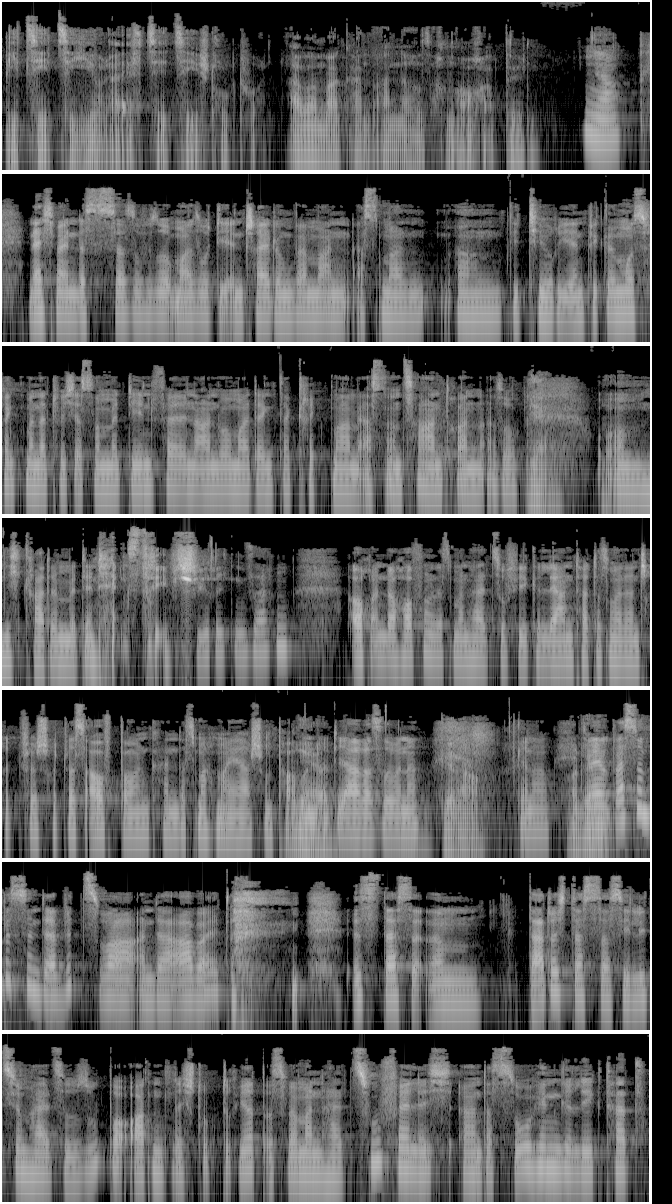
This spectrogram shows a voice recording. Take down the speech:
BCC oder FCC Strukturen. Aber man kann andere Sachen auch abbilden. Ja, ja ich meine, das ist ja sowieso immer so die Entscheidung, wenn man erstmal ähm, die Theorie entwickeln muss, fängt man natürlich erstmal mit den Fällen an, wo man denkt, da kriegt man am ersten einen Zahn dran. Also ja. um, nicht gerade mit den extrem schwierigen Sachen. Auch in der Hoffnung, dass man halt so viel gelernt hat, dass man dann Schritt für Schritt was aufbauen kann. Das macht man ja schon ein paar ja. hundert Jahre so, ne? Genau. Genau. Wenn, was so ein bisschen der Witz war an der Arbeit, ist, dass ähm, dadurch, dass das Silizium halt so super ordentlich strukturiert ist, wenn man halt zufällig äh, das so hingelegt hat,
